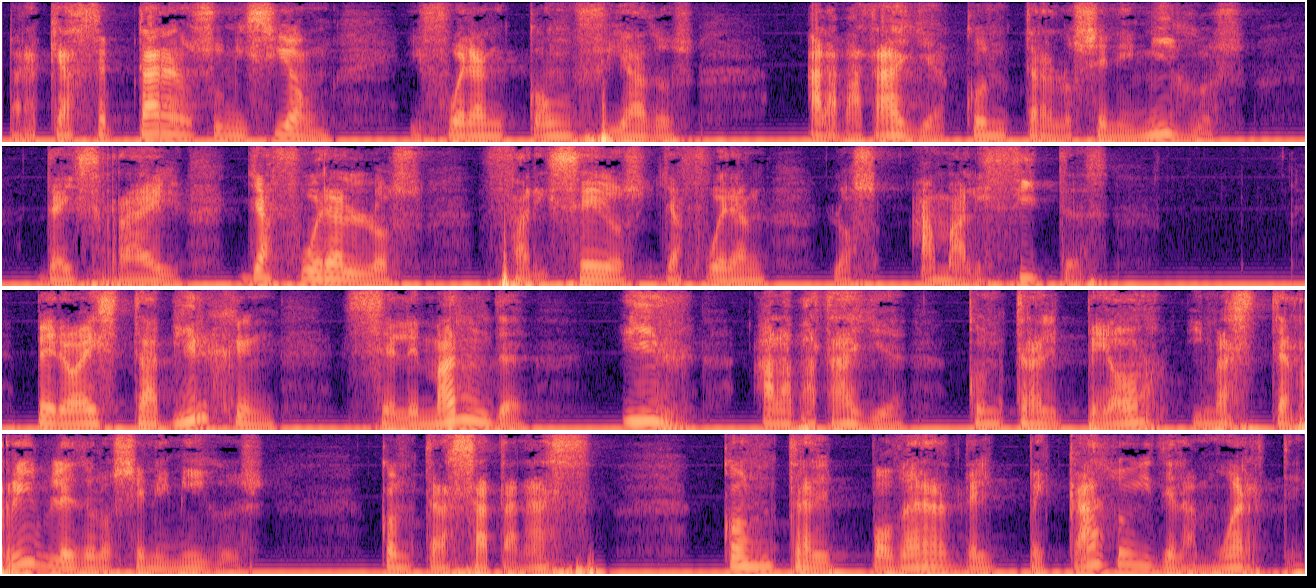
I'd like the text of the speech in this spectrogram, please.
para que aceptaran su misión y fueran confiados a la batalla contra los enemigos de Israel, ya fueran los fariseos, ya fueran los amalecitas. Pero a esta Virgen se le manda ir a la batalla contra el peor y más terrible de los enemigos, contra Satanás, contra el poder del pecado y de la muerte.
